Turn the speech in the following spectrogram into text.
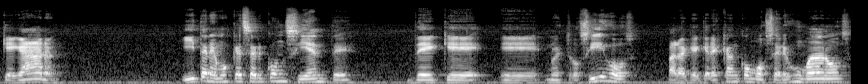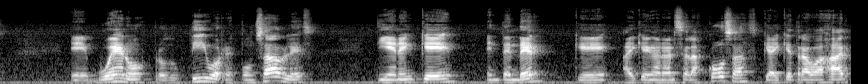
que ganan. Y tenemos que ser conscientes de que eh, nuestros hijos para que crezcan como seres humanos eh, buenos, productivos, responsables, tienen que entender que hay que ganarse las cosas, que hay que trabajar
